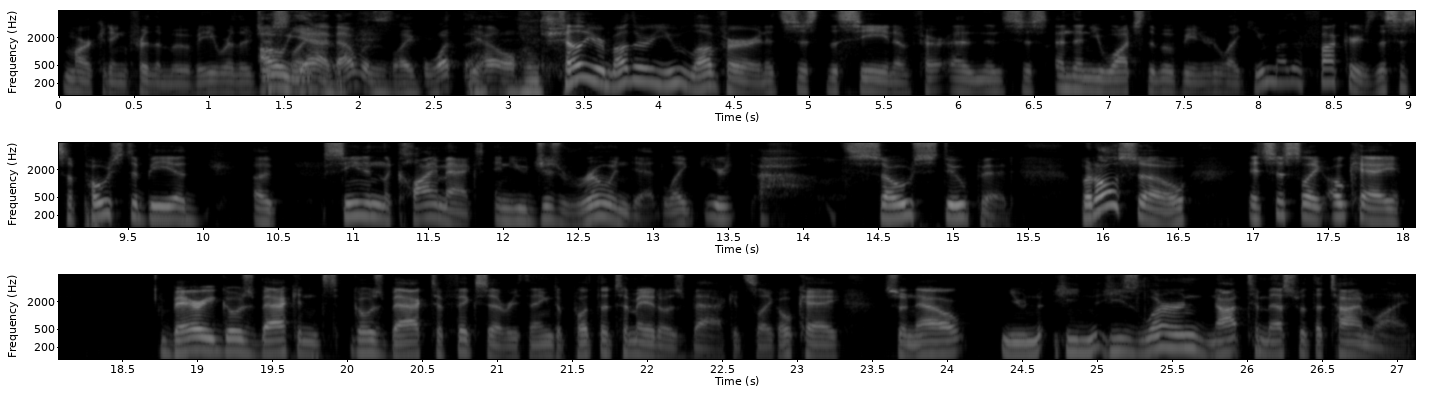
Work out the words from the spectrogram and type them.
marketing for the movie, where they're just oh like, yeah that was like what the Yeah. hell tell your mother you love her and it's just the scene of her and it's just and then you watch the movie and you're like you motherfuckers this is supposed to be a, a scene in the climax and you just ruined it like you're it's so stupid but also it's just like okay barry goes back and goes back to fix everything to put the tomatoes back. It's like okay so now you he he's learned not to mess with the timeline.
